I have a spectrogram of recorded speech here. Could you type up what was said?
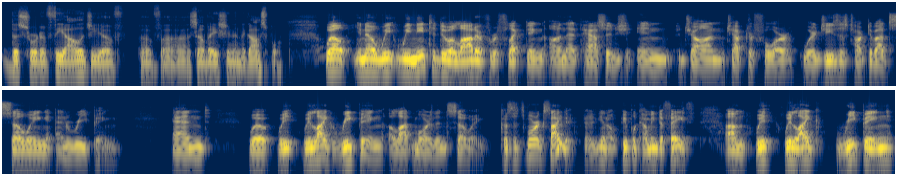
the sort of theology of of uh, salvation in the gospel. Well, you know, we, we need to do a lot of reflecting on that passage in John chapter 4, where Jesus talked about sowing and reaping. And well, we, we like reaping a lot more than sowing because it's more exciting. Uh, you know, people coming to faith. Um, we, we like reaping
